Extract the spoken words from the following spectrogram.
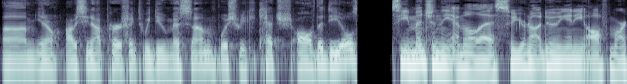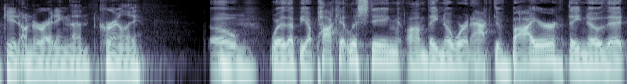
Um, you know, obviously not perfect. We do miss some. Wish we could catch all the deals. So you mentioned the MLS, so you're not doing any off-market underwriting then currently. So whether that be a pocket listing, um, they know we're an active buyer. They know that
